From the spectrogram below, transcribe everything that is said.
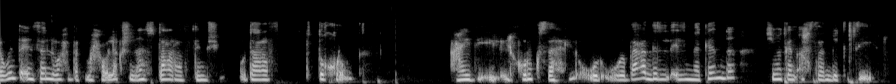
لو أنت إنسان لوحدك ما حولكش ناس تعرف تمشي وتعرف تخرج عادي الخروج سهل. وبعد المكان ده في مكان أحسن بكتير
